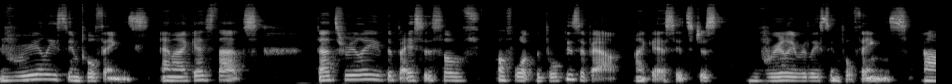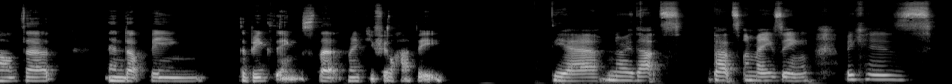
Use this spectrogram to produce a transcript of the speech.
really simple things. And I guess that's that's really the basis of of what the book is about. I guess it's just really really simple things uh, that end up being the big things that make you feel happy. Yeah, no, that's that's amazing because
